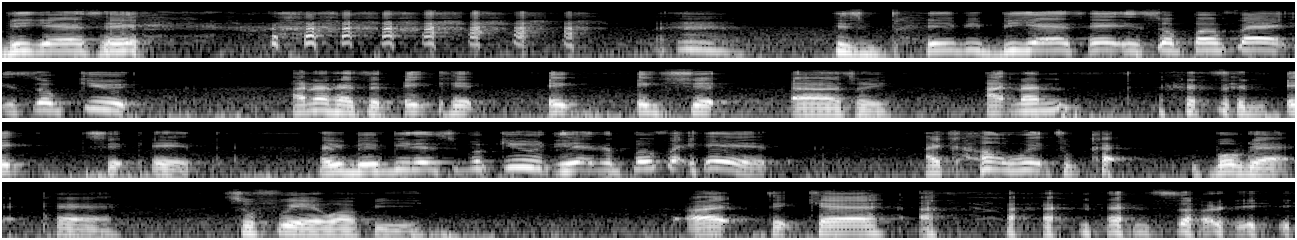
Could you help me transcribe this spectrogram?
big ass head. His baby big ass head is so perfect. It's so cute. Adnan has an egg head, egg egg shape. Uh, sorry, Adnan has an egg shaped head. Hey, baby, that's super cute. He has a perfect head. I can't wait to cut both their hair. Sufi and Wafi. Alright, take care. Sorry.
